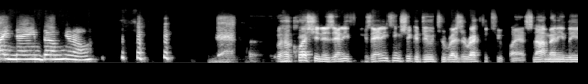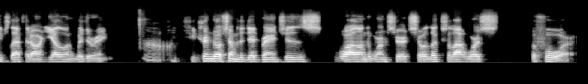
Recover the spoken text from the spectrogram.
I named them, you know. her question is: any is there anything she could do to resurrect the two plants? Not many leaves left that aren't yellow and withering. Oh. She trimmed off some of the dead branches while on the worm search, so it looks a lot worse before.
